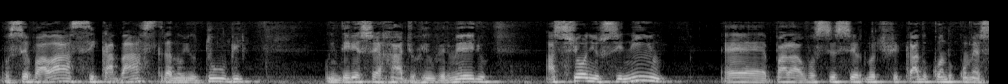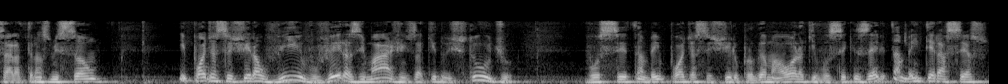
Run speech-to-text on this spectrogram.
Você vai lá, se cadastra no YouTube. O endereço é Rádio Rio Vermelho. Acione o sininho é, para você ser notificado quando começar a transmissão e pode assistir ao vivo, ver as imagens aqui do estúdio. Você também pode assistir o programa a hora que você quiser e também ter acesso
